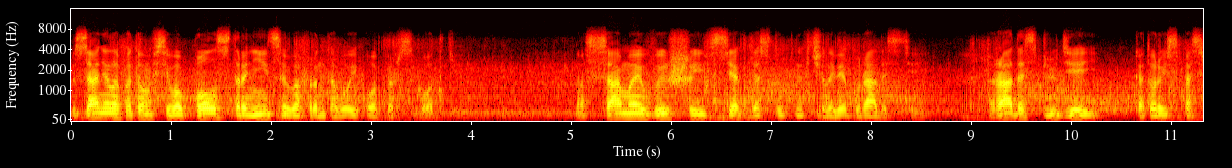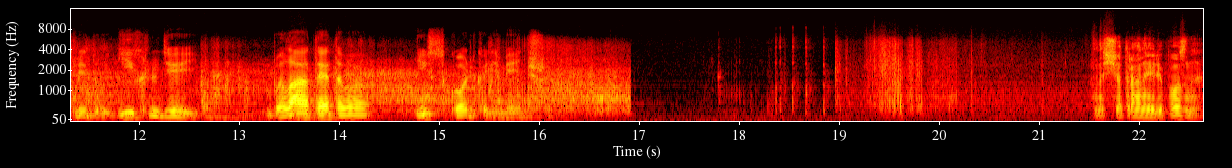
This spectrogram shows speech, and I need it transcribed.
заняло потом всего полстраницы во фронтовой оперсводке. Но самое высшее из всех доступных человеку радостей, радость людей, которые спасли других людей, была от этого нисколько не меньше. Насчет рано или поздно?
